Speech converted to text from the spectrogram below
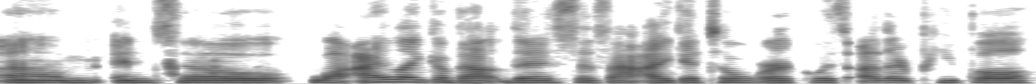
Um and so what i like about this is that i get to work with other people.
